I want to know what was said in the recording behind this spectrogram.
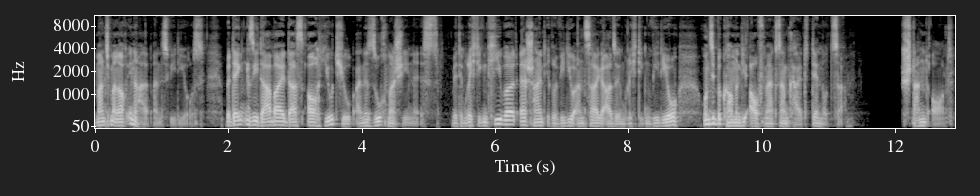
manchmal auch innerhalb eines Videos. Bedenken Sie dabei, dass auch YouTube eine Suchmaschine ist. Mit dem richtigen Keyword erscheint Ihre Videoanzeige also im richtigen Video und Sie bekommen die Aufmerksamkeit der Nutzer. Standort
